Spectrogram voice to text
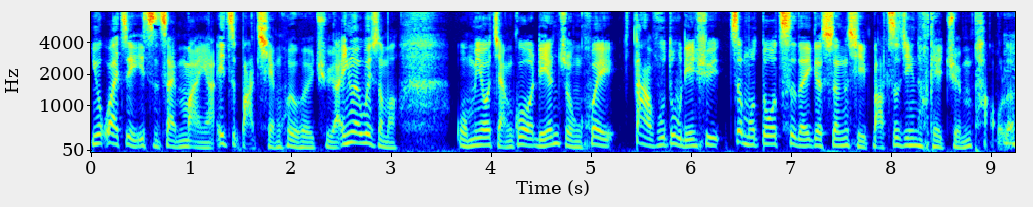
因为外资也一直在卖啊，一直把钱汇回去啊。因为为什么？我们有讲过，联总会大幅度连续这么多次的一个升息，把资金都给卷跑了，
